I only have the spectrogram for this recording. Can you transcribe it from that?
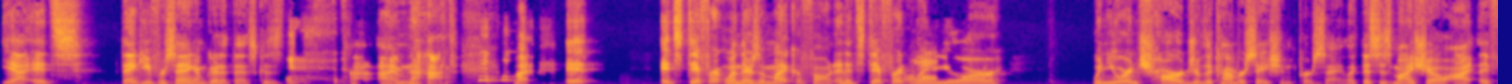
Yeah, it's Thank you for saying I'm good at this because I'm not. but it it's different when there's a microphone, and it's different Yeah. when you're when you're in charge of the conversation per se. Like this is my show. I if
